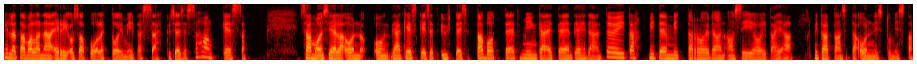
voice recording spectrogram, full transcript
millä tavalla nämä eri osapuolet toimii tässä kyseisessä hankkeessa. Samoin siellä on, on nämä keskeiset yhteiset tavoitteet, minkä eteen tehdään töitä, miten mittaroidaan asioita ja mitataan sitä onnistumista.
